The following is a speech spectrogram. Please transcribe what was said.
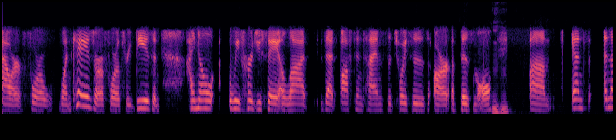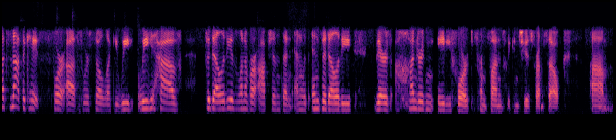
our 401ks or our 403bs. And I know we've heard you say a lot that oftentimes the choices are abysmal. Um, and and that's not the case for us. We're so lucky. We we have Fidelity is one of our options, and and with Infidelity, there's 184 different funds we can choose from. So um,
